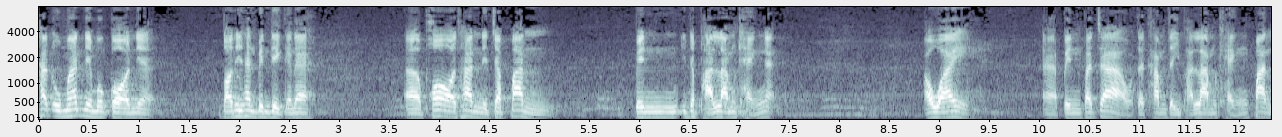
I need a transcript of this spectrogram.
ท่านอุมัตเนี่ยมงกรเนี่ยตอนที่ท่านเป็นเด็กนะพ่อท่านเนี่ยจะปั้นเป็นอิฐผาลำแข็งอะเอาไว้เป็นพระเจ้า แต่ทำจากอิฐผาลำแข็งปั้น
